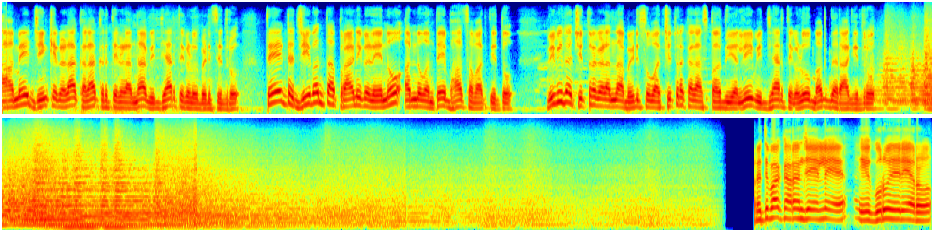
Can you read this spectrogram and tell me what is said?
ಆಮೆ, ಜಿಂಕೆಗಳ ಕಲಾಕೃತಿಗಳನ್ನ ವಿದ್ಯಾರ್ಥಿಗಳು ಬಿಡಿಸಿದ್ರು. ತೇಟ್ ಜೀವಂತ ಪ್ರಾಣಿಗಳೇನೋ ಅನ್ನುವಂತೆ ಭಾಸವಾಗ್ತಿತ್ತು. ವಿವಿಧ ಚಿತ್ರಗಳನ್ನ ಬಿಡಿಸುವ ಚಿತ್ರಕಲಾ ಸ್ಪರ್ಧೆಯಲ್ಲಿ ವಿದ್ಯಾರ್ಥಿಗಳು ಮಗ್ನರಾಗಿದ್ರು. ಪ್ರತಿಭಾ ಕಾರಂಜಿಯಲ್ಲಿ ಈ ಗುರು ಹಿರಿಯರು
